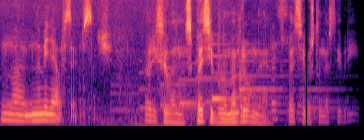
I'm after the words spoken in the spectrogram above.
на, на меня, во всяком случае. Лариса Ивановна, спасибо вам огромное. Спасибо, что нашли время.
